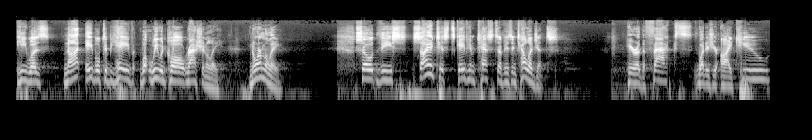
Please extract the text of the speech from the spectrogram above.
He was not able to behave what we would call rationally, normally. So the scientists gave him tests of his intelligence. Here are the facts. What is your IQ?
